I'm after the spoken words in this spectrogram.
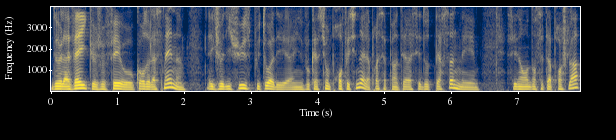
de la veille que je fais au cours de la semaine et que je diffuse plutôt à, une vocation professionnelle. Après, ça peut intéresser d'autres personnes, mais c'est dans, cette approche-là.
